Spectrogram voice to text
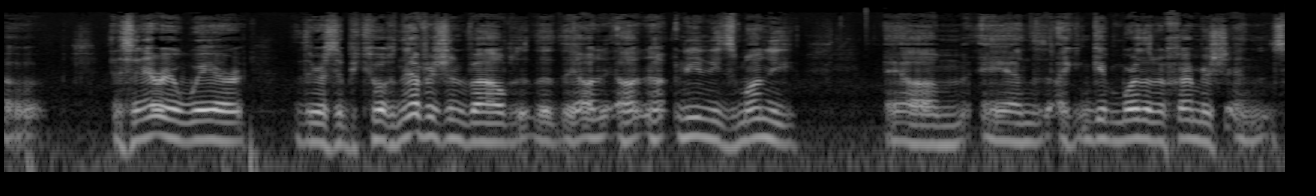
uh, in a scenario where there is a pikuach nefesh involved, the, the needs money, um, and I can give more than a chemish and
